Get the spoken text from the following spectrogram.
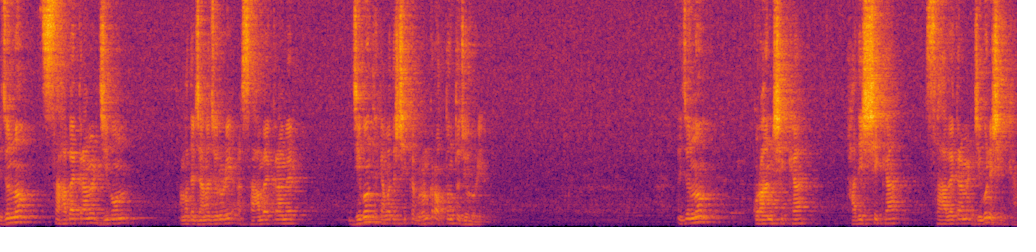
এই জন্য সাহাবা একরামের জীবন আমাদের জানা জরুরি, আর সাহাবা একরামের জীবন থেকে আমাদের শিক্ষা গ্রহণ করা অত্যন্ত জরুরি। এই জন্য কোরআন শিক্ষা, হাদিস শিক্ষা, সাহাবা একরামের জীবনী শিক্ষা।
